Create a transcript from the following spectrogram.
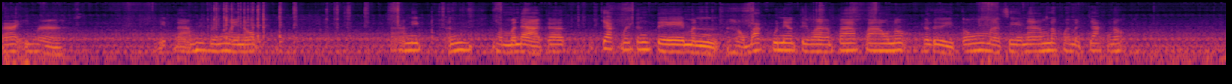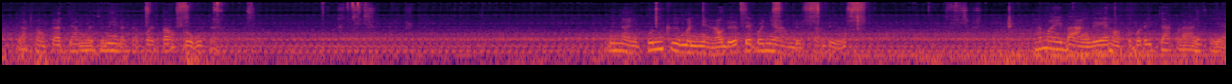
ป้าอีมาเฮ็ดน้ำให้เบิ่งไหมเนาะอันนี้อันธรรมดาก็จักไว้ตั้งแต่มันเห่าบักคุณเนี่ยแต่ว่าป้าเปล่าเนาะก็เลยต้องมาเซน้ำแล้วค่อยมาจักเนาะ จักของกระจังไว้ที่นี่แล้วก็ค่อยตอกลงจ้ะวินัยพุ่นคือมันหยาวเด้อแต่บ่หยาวเด้อค่ะเด้อถ้าไม่บางเด้เขาก็บ่ได้จักไล่เสีย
